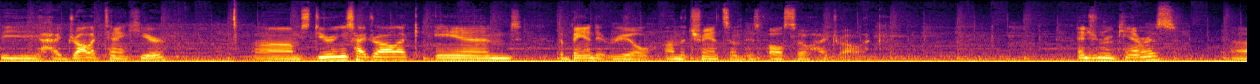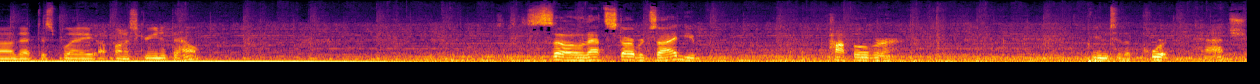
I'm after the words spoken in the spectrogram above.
the hydraulic tank here. Um, steering is hydraulic and the bandit reel on the transom is also hydraulic. Engine room cameras uh, that display up on a screen at the helm. So that's starboard side. You pop over into the port hatch.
